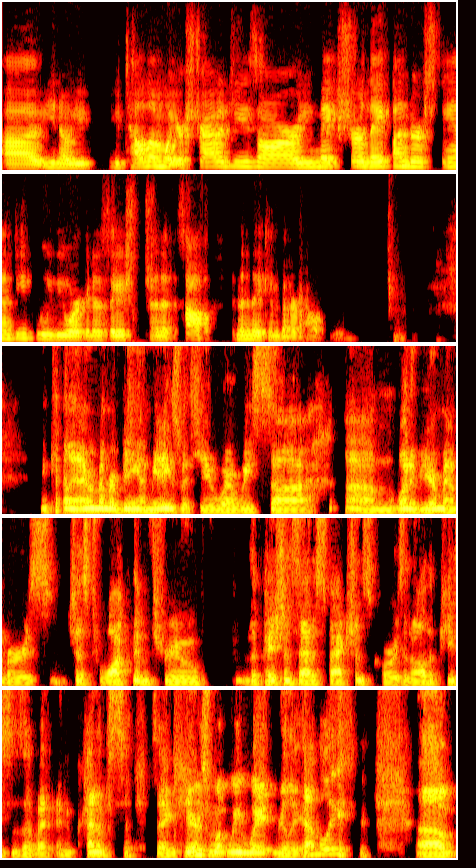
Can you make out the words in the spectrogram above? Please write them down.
uh, you know, you, you tell them what your strategies are, you make sure they understand deeply the organization itself, and then they can better help you. And Kelly, I remember being on meetings with you where we saw um, one of your members just walk them through the patient satisfaction scores and all the pieces of it and kind of saying, here's what we weight really heavily. um,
